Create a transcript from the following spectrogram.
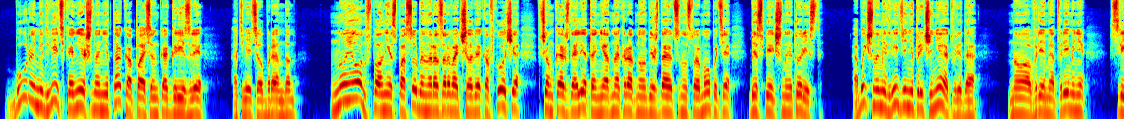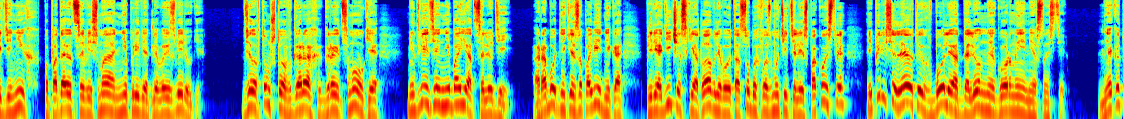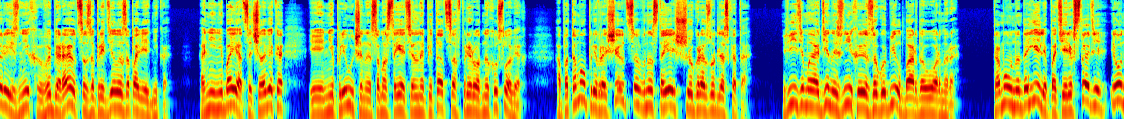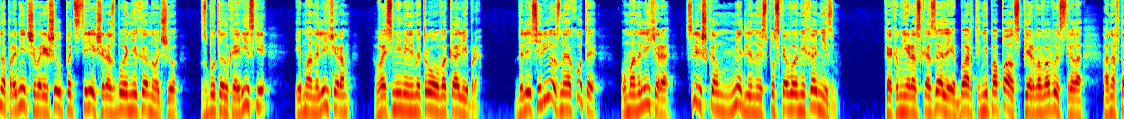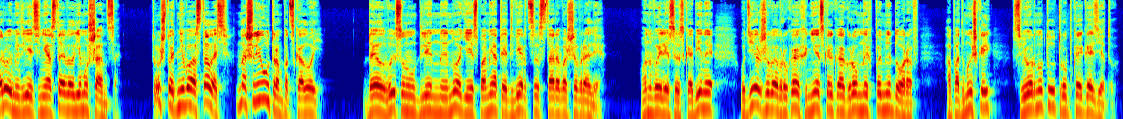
«Бурый медведь, конечно, не так опасен, как гризли», — ответил Брэндон. Но и он вполне способен разорвать человека в клочья, в чем каждое лето неоднократно убеждаются на своем опыте беспечные туристы. Обычно медведи не причиняют вреда, но время от времени среди них попадаются весьма неприветливые зверюги. Дело в том, что в горах Грейт Смоуки медведи не боятся людей, а работники заповедника периодически отлавливают особых возмутителей спокойствия и переселяют их в более отдаленные горные местности – Некоторые из них выбираются за пределы заповедника. Они не боятся человека и не приучены самостоятельно питаться в природных условиях, а потому превращаются в настоящую грозу для скота. Видимо, один из них и загубил Барда Уорнера. Тому надоели потери в стаде, и он опрометчиво решил подстеречь разбойника ночью с бутылкой виски и манлихером 8-миллиметрового калибра. Для серьезной охоты у манлихера слишком медленный спусковой механизм. Как мне рассказали, Барт не попал с первого выстрела, а на второй медведь не оставил ему шанса. То, что от него осталось, нашли утром под скалой. Дэл высунул длинные ноги из помятой дверцы старого «Шевроле». Он вылез из кабины, удерживая в руках несколько огромных помидоров, а под мышкой — свернутую трубкой газету.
